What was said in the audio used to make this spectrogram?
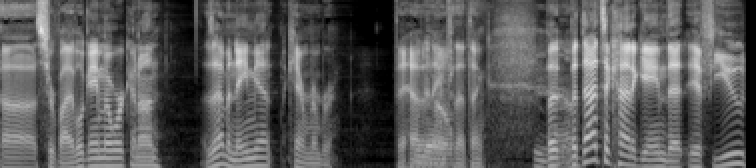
uh, survival game they're working on. Does it have a name yet? I can't remember. They have a name for that thing. But but that's a kind of game that if you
